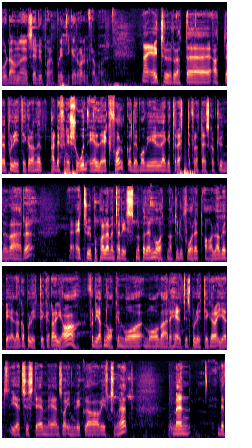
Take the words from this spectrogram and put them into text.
hvordan eh, ser du på den politikerrollen framover? Nei, Jeg tror at, eh, at, politikerne per definisjon er lekfolk, og det må vi legge til rette for at de skal kunne være. Jeg tror på parlamentarisme på den måten at du får et A-lag og et B-lag av politikere, ja. Fordi at noen må, må være heltidspolitikere i et, i et, system med en så innvikla virksomhet. Men det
